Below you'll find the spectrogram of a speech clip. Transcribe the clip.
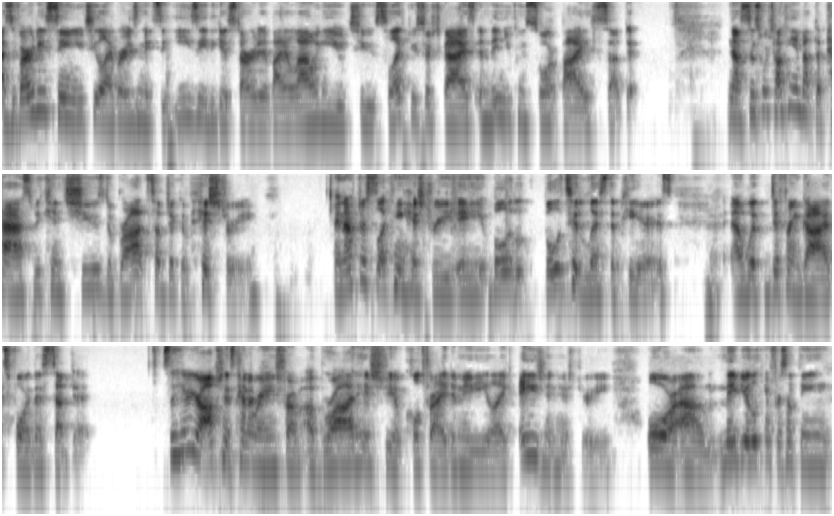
as we've already seen, UT Libraries makes it easy to get started by allowing you to select research guides, and then you can sort by subject. Now, since we're talking about the past, we can choose the broad subject of history. And after selecting history, a bullet, bulleted list appears uh, with different guides for this subject. So here your options kind of range from a broad history of cultural identity, like Asian history, or um, maybe you're looking for something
